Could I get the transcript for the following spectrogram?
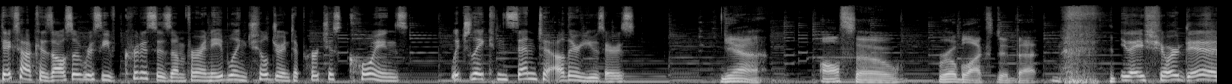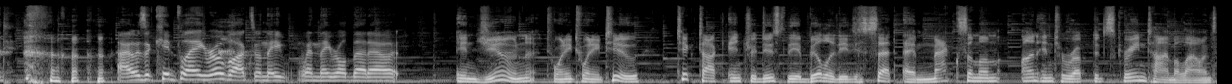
TikTok has also received criticism for enabling children to purchase coins, which they can send to other users. Yeah. Also, Roblox did that. they sure did. I was a kid playing Roblox when they when they rolled that out. In June 2022, TikTok introduced the ability to set a maximum uninterrupted screen time allowance,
